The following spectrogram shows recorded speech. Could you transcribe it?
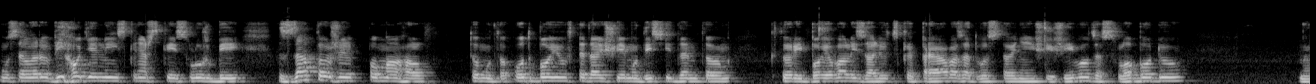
musel vyhodený z kňažskej služby za to, že pomáhal tomuto odboju vtedajšiemu disidentom, ktorí bojovali za ľudské práva, za dôstojnejší život, za slobodu. No,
